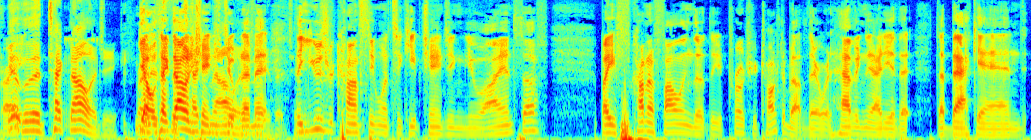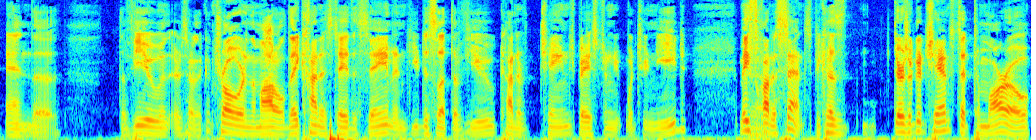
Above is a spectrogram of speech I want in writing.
Right? Yeah, the technology. Right? Yeah, well, technology, technology changes too. But I mean, the user constantly wants to keep changing UI and stuff by kind of following the, the approach you talked about there with having the idea that the back end and the the view and or sorry, the controller and the model they kind of stay the same and you just let the view kind of change based on what you need makes yeah. a lot of sense because there's a good chance that tomorrow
